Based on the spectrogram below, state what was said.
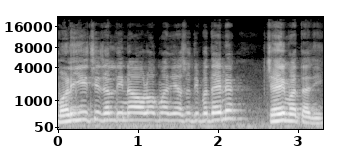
મળીએ છીએ જલ્દી નવા બ્લોગમાં ત્યાં સુધી બધાને જય માતાજી.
